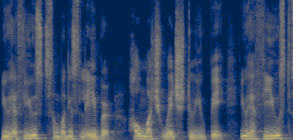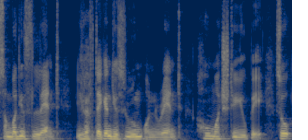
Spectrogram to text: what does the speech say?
You have used somebody's labor. How much wage do you pay? You have used somebody's land. You have taken this room on rent. How much do you pay? So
